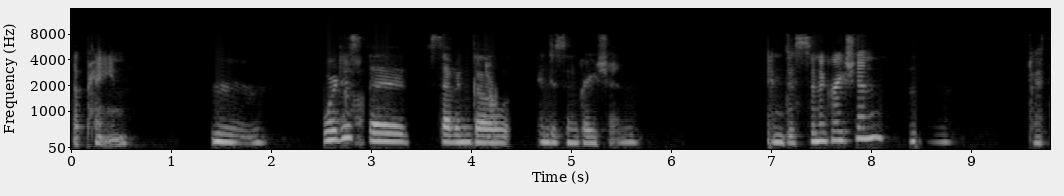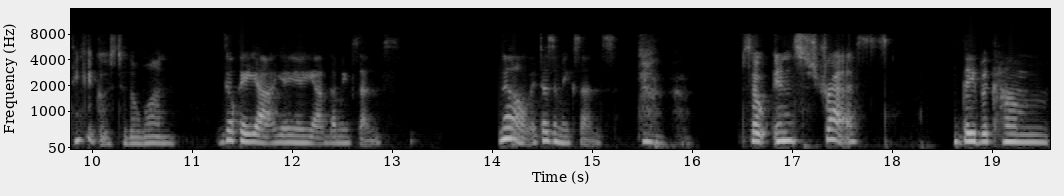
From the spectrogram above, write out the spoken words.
the pain. Mm. Where does uh, the seven go dark. in disintegration? In disintegration? Mm-hmm. I think it goes to the one. Okay, yeah, yeah, yeah, yeah. That makes sense. No, it doesn't make sense. so in stress, they become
